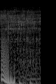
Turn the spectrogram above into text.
Yeah.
